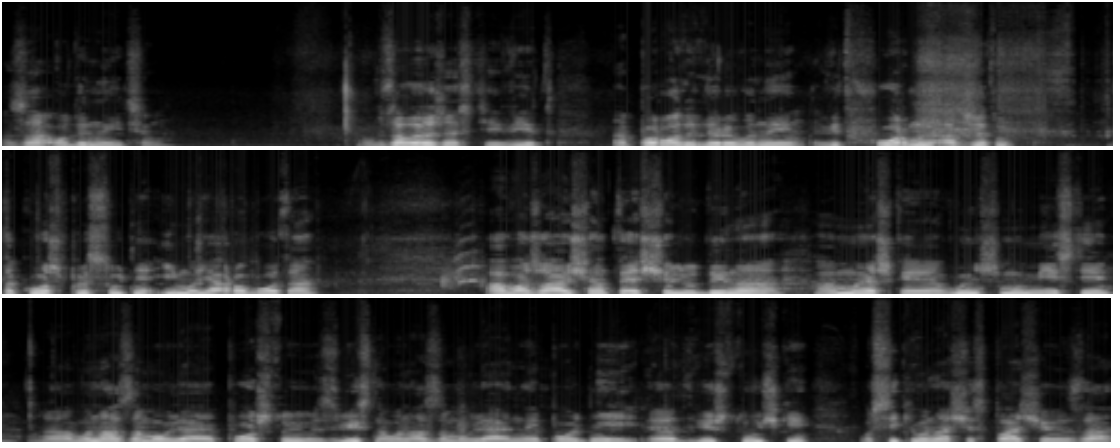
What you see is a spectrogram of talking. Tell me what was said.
за одиницю. В залежності від е, породи деревини, від форми, адже тут також присутня і моя робота. А вважаючи на те, що людина мешкає в іншому місті, вона замовляє поштою. Звісно, вона замовляє не по одній е, дві штучки, оскільки вона ще сплачує за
